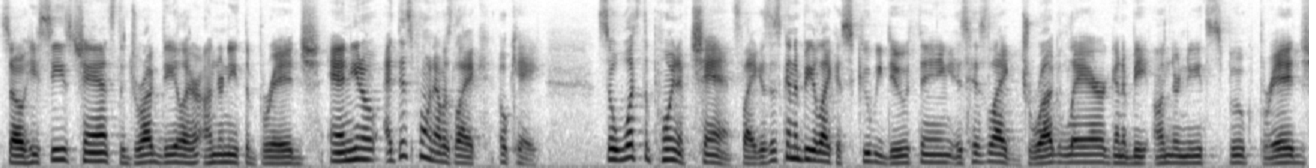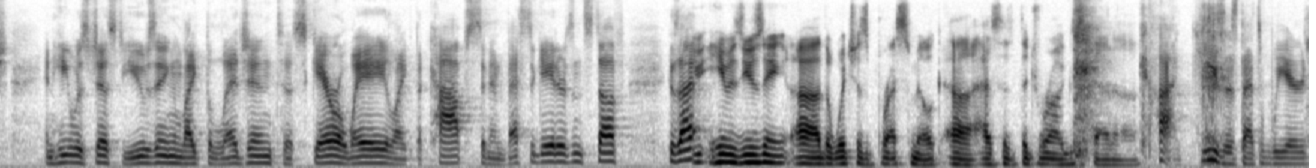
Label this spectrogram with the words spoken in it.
So he sees Chance, the drug dealer, underneath the bridge. And, you know, at this point, I was like, okay, so what's the point of Chance? Like, is this going to be like a Scooby Doo thing? Is his, like, drug lair going to be underneath Spook Bridge? and he was just using like the legend to scare away like the cops and investigators and stuff. Because I, He, was using uh, the witch's breast milk uh, as his, the drugs that. Uh, God, Jesus, that's weird.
